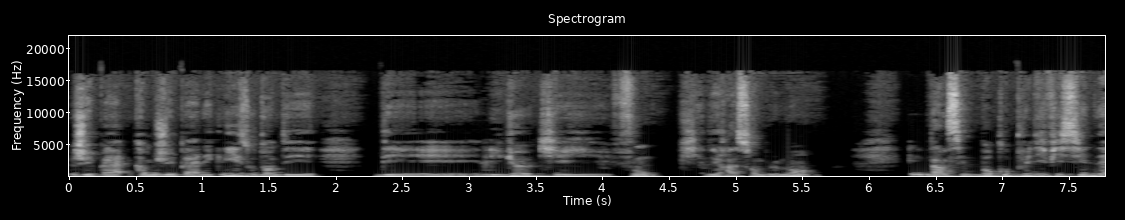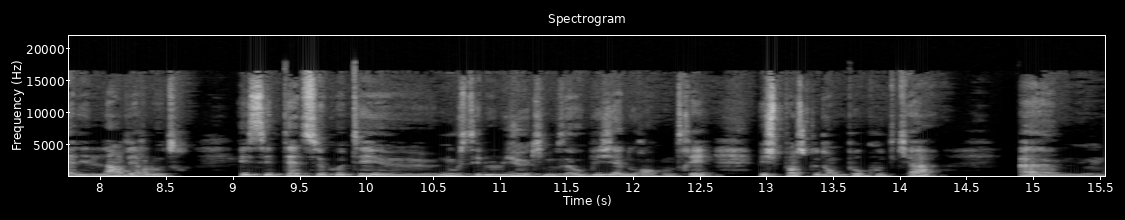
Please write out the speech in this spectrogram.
je vais pas, comme je vais pas à l'église ou dans des des lieux qui font des rassemblements, et eh ben c'est beaucoup plus difficile d'aller l'un vers l'autre. Et c'est peut-être ce côté, euh, nous, c'est le lieu qui nous a obligés à nous rencontrer. Mais je pense que dans beaucoup de cas, euh,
